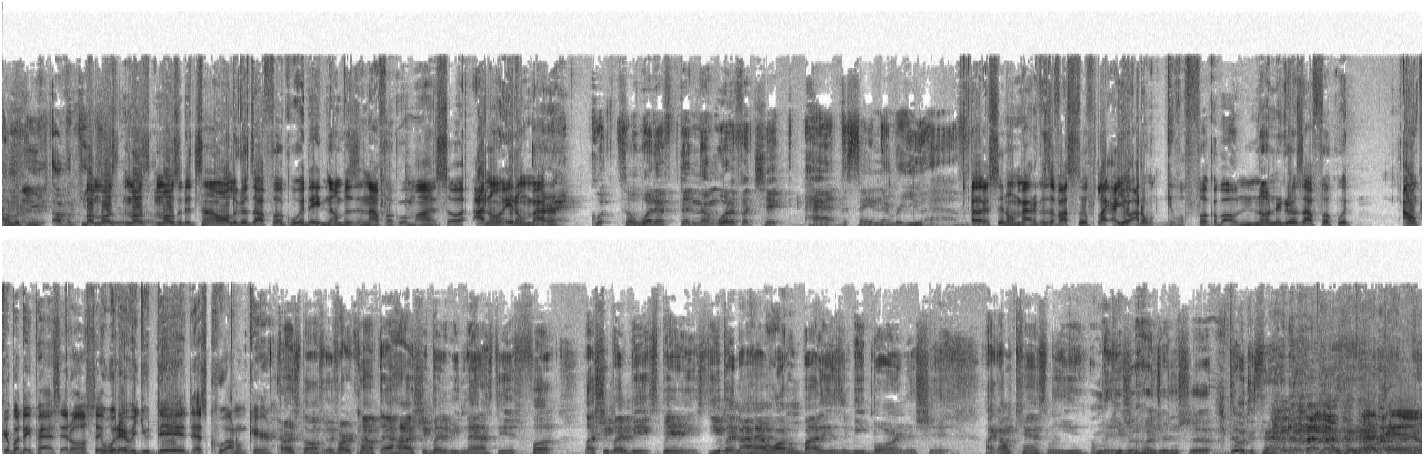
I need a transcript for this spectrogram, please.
I'm gonna keep. I'm gonna keep. but most most most of the time, all the girls I fuck with, they numbers and I fuck with mine. So I don't it don't matter. So what if the num? What if a chick had the same number you have? Uh, it still don't matter because if I still like yo, I don't give a fuck about none of the girls I fuck with I don't care about they past at all. Say whatever you did, that's cool. I don't care. First off, if her count that high, she better be nasty as fuck. Like she better be experienced. You better not have all them bodies and be boring and shit. Like I'm canceling you. I'm gonna bitch. keep it 100 and shit. Dude just had God damn.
